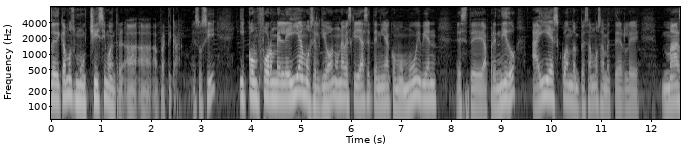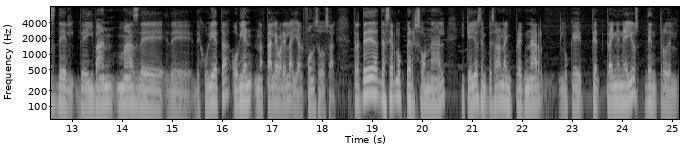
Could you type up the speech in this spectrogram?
dedicamos muchísimo a, practicar, eso sí, y conforme leíamos el guion, una vez que ya se tenía como muy bien este, aprendido, ahí es cuando empezamos a meterle más de, de Iván, más de, de, Julieta, o bien Natalia Varela y Alfonso Dosal. Traté de, hacerlo personal y que ellos empezaran a impregnar lo que traen en ellos dentro del,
